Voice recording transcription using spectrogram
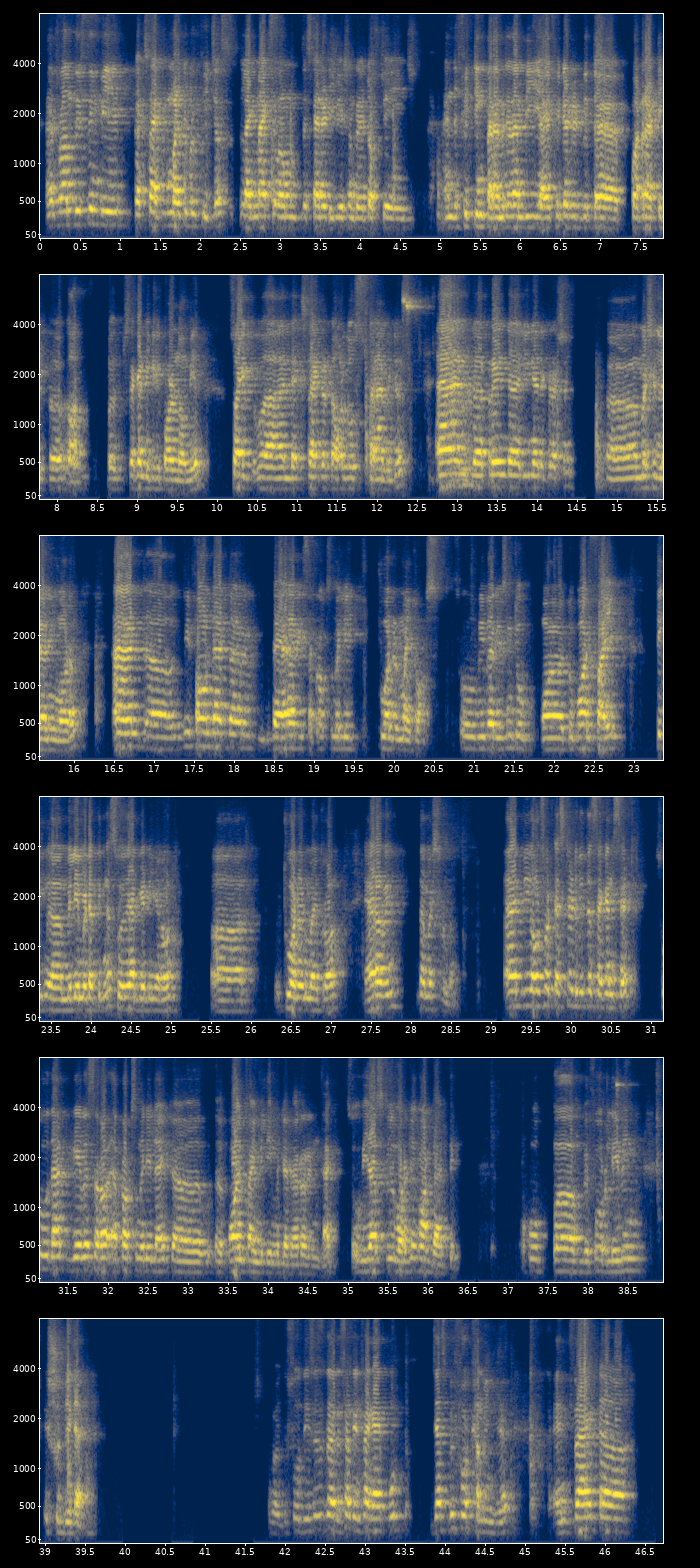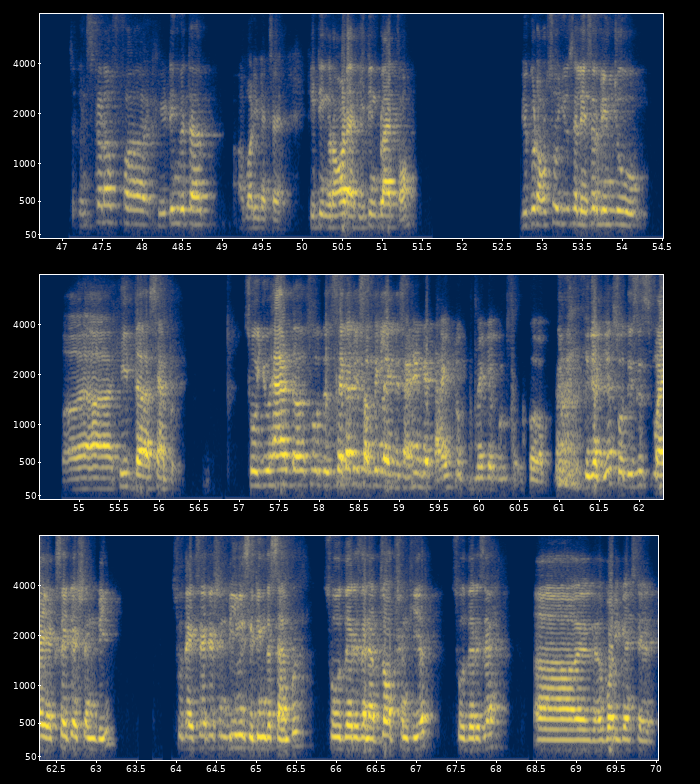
And from this thing, we extracted multiple features like maximum, the standard deviation rate of change, and the fitting parameters. And we I fitted it with a quadratic uh, or second degree polynomial. So I uh, and extracted all those parameters and uh, trained a linear regression uh, machine learning model. And uh, we found that the, the error is approximately 200 microns. So we were using two, uh, 2.5 thick, uh, millimeter thickness. So we are getting around uh, 200 micron error in the measurement. And we also tested with the second set. So that gave us around approximately like uh, 0.5 millimeter error in that. So we are still working on that thing. Hope before leaving it should be done. So this is the result. In fact, I put just before coming here. In fact, uh, So instead of uh, heating with a, what you can say, heating rod and heating platform, you could also use a laser beam to uh, heat the sample. So you had, uh, so the setup is something like this. I didn't get time to make a good uh, figure here. So this is my excitation beam. So the excitation beam is hitting the sample. So there is an absorption here. So there is a, uh, what you can say,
